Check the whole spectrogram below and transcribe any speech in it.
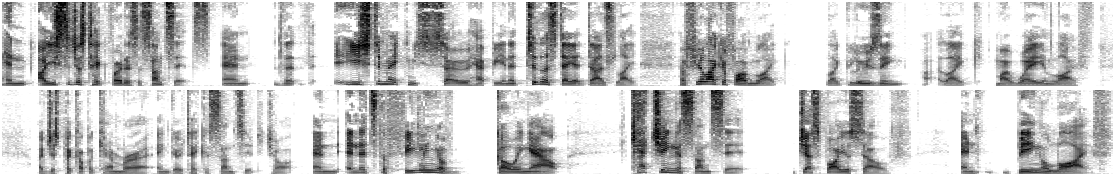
and I used to just take photos of sunsets, and that it used to make me so happy, and it, to this day it does. Like, I feel like if I'm like like losing uh, like my way in life, I just pick up a camera and go take a sunset shot, and and it's the feeling of going out, catching a sunset just by yourself, and being alive.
